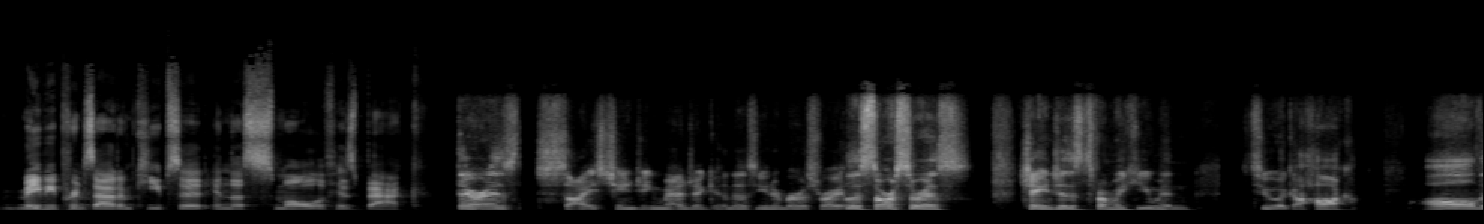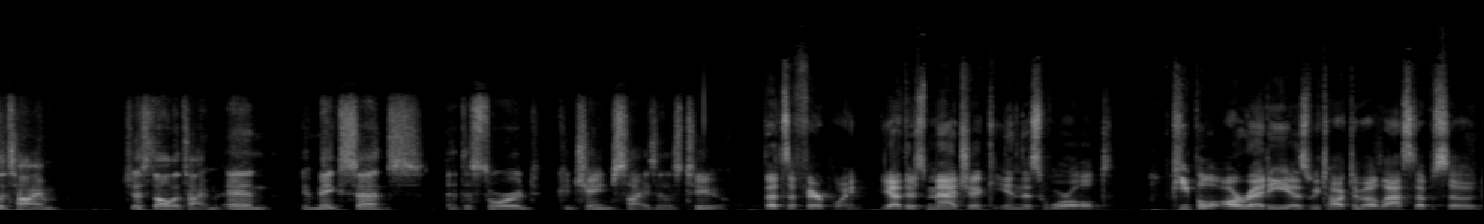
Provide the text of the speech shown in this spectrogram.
Maybe Prince Adam keeps it in the small of his back. There is size changing magic in this universe, right? The sorceress changes from a human to like a hawk all the time, just all the time. And it makes sense that the sword could change sizes too. That's a fair point. Yeah, there's magic in this world. People already, as we talked about last episode,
